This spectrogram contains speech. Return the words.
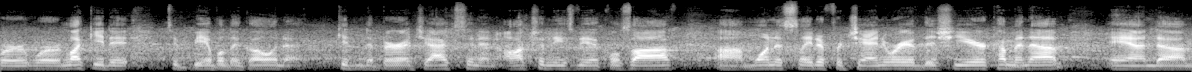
We're, we're lucky to, to be able to go into get into Barrett Jackson and auction these vehicles off. Um, one is slated for January of this year coming up, and um,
